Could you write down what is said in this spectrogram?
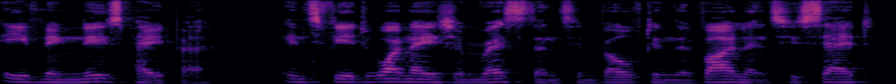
Evening newspaper interviewed one Asian resident involved in the violence who said,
